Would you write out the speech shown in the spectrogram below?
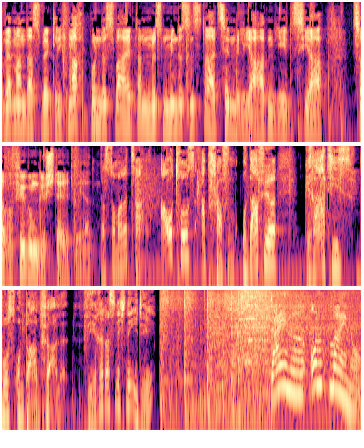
Wenn man das wirklich macht bundesweit, dann müssen mindestens 13 Milliarden jedes Jahr zur Verfügung gestellt werden. Das ist doch mal eine Zahl. Autos abschaffen und dafür gratis Bus und Bahn für alle. Wäre das nicht eine Idee? Deine und Meinung.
